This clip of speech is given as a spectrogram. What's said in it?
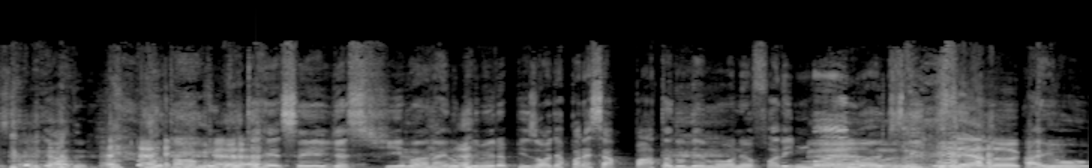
Você tá ligado? Eu tava com puta receio de assistir, mano. Aí no primeiro episódio aparece a pata do demônio. Eu falei, mano, eu mano. desliguei. Você é louco. Aí o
